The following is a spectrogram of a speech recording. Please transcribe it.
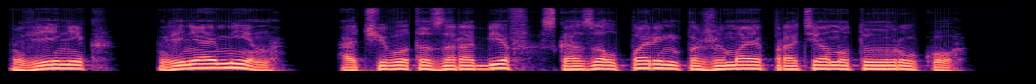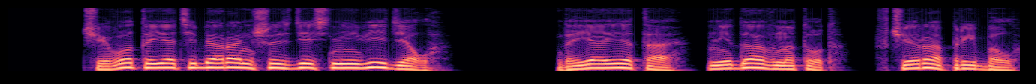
«Веник, Вениамин», — отчего-то заробев, сказал парень, пожимая протянутую руку. «Чего-то я тебя раньше здесь не видел». «Да я это, недавно тут, вчера прибыл».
